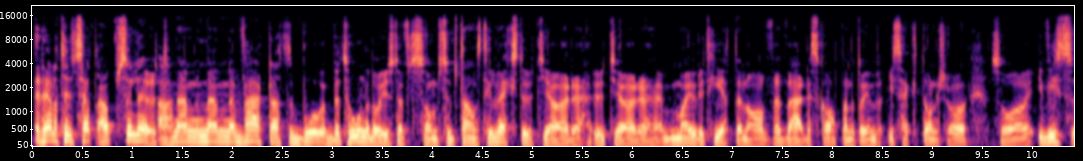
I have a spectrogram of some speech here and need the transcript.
Relativt sett, absolut. Ja. Men, men värt att betona då just eftersom substanstillväxt utgör, utgör majoriteten av värdeskapandet i sektorn. Så, så viss,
